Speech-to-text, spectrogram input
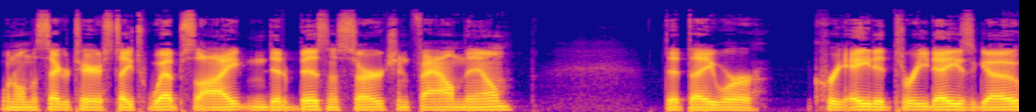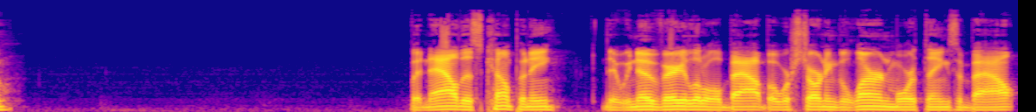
Went on the Secretary of State's website and did a business search and found them that they were created three days ago. But now, this company that we know very little about, but we're starting to learn more things about.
